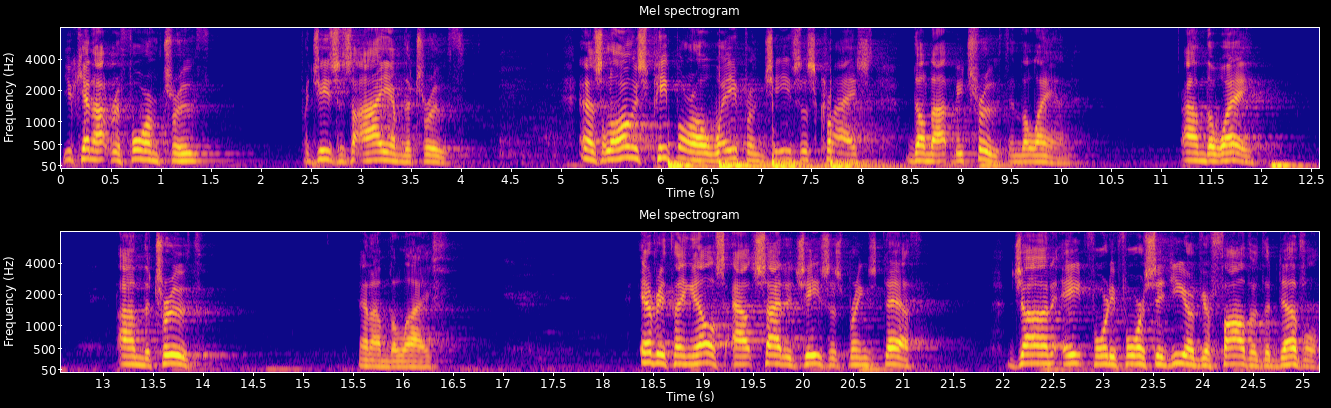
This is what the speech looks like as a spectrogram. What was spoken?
You cannot reform truth. For Jesus, I am the truth. And as long as people are away from Jesus Christ, there'll not be truth in the land. I'm the way, I'm the truth, and I'm the life. Everything else outside of Jesus brings death. John 8 44 said, Ye are of your father, the devil,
